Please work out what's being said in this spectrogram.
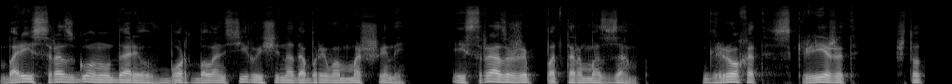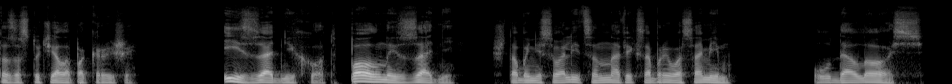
Борис с разгона ударил в борт балансирующий над обрывом машины и сразу же по тормозам. Грохот, скрежет, что-то застучало по крыше. И задний ход, полный задний, чтобы не свалиться нафиг с обрыва самим. Удалось.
